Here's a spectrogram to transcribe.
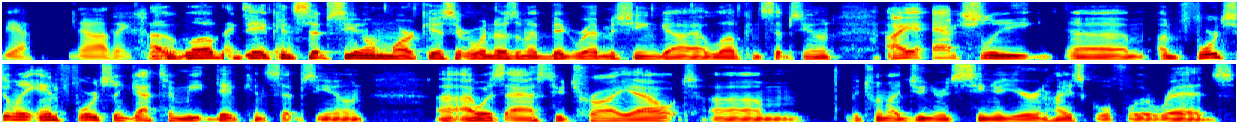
Yeah, no, I think so. I love I Dave so. Concepcion, Marcus. Everyone knows I'm a big Red Machine guy. I love Concepcion. I actually, um, unfortunately and fortunately, got to meet Dave Concepcion. Uh, I was asked to try out um, between my junior and senior year in high school for the Reds,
